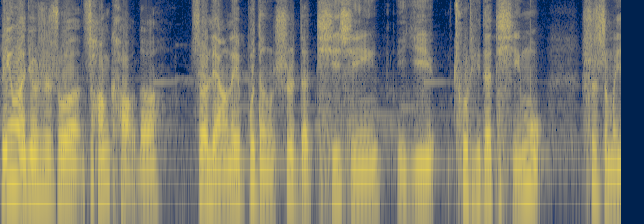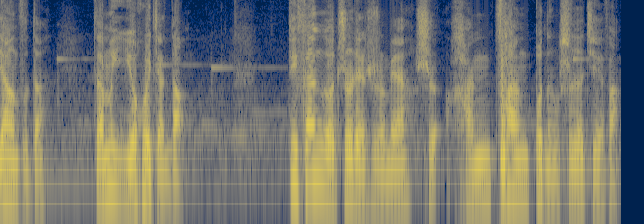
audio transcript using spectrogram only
另外就是说，常考的这两类不等式的题型以及出题的题目是什么样子的，咱们也会讲到。第三个知识点是什么呀？是含参不等式的解法。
